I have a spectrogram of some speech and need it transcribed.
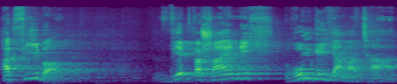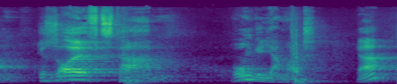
hat Fieber, wird wahrscheinlich rumgejammert haben, geseufzt haben, rumgejammert. Ja?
